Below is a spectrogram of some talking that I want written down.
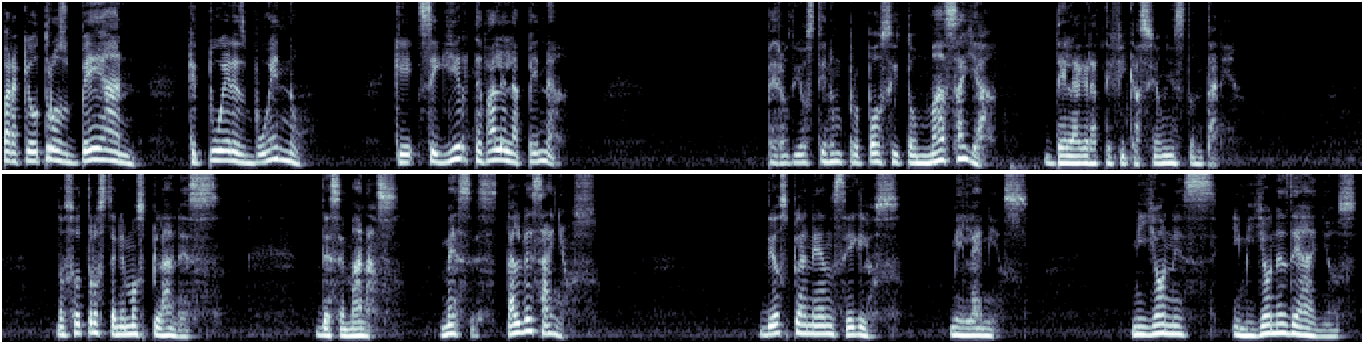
para que otros vean que tú eres bueno, que seguirte vale la pena. Pero Dios tiene un propósito más allá de la gratificación instantánea. Nosotros tenemos planes de semanas, meses, tal vez años. Dios planea en siglos, milenios, millones y millones de años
